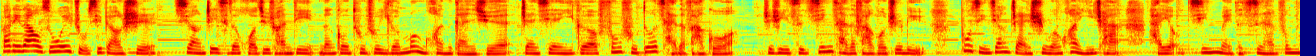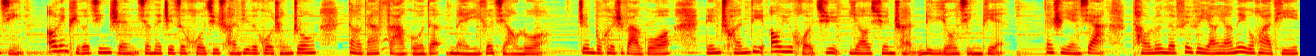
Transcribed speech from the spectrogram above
巴黎的奥组委主席表示，希望这次的火炬传递能够突出一个梦幻的感觉，展现一个丰富多彩的法国。这是一次精彩的法国之旅，不仅将展示文化遗产，还有精美的自然风景。奥林匹克精神将在这次火炬传递的过程中到达法国的每一个角落。真不愧是法国，连传递奥运火炬也要宣传旅游景点。但是眼下讨论的沸沸扬扬的一个话题，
